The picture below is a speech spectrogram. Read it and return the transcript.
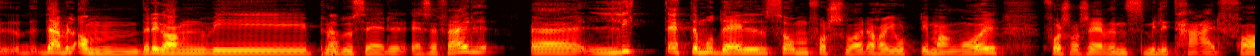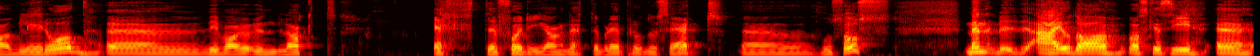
det er vel andre gang vi produserer ja. SFR. Litt etter modell som Forsvaret har gjort i mange år. Forsvarssjefens militærfaglige råd. vi var jo underlagt efter forrige gang dette ble produsert uh, hos oss. Men det er jo da, hva skal jeg si, eh,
